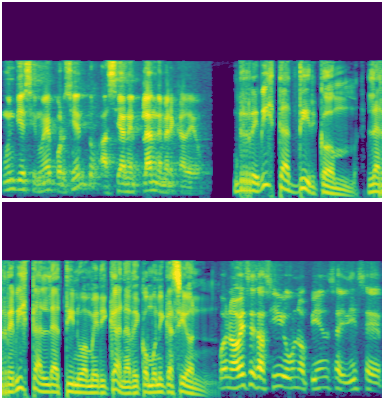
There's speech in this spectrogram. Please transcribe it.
un 19% hacían el plan de mercadeo. Revista DIRCOM, la revista latinoamericana de comunicación. Bueno, a veces así uno piensa y dice,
